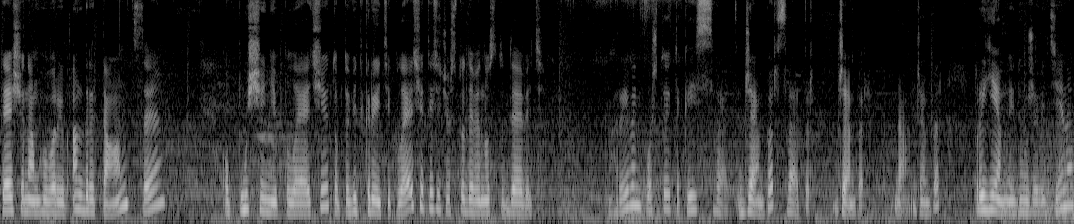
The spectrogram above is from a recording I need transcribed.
те, що нам говорив Андретан, це опущені плечі, тобто відкриті плечі, 1199 гривень коштує такий свет. Джемпер, светр, джемпер. Да, джемпер. Приємний дуже відтінок.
